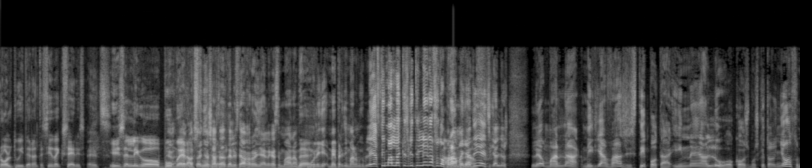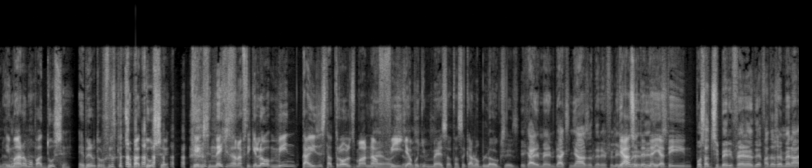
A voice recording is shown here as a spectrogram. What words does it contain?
troll του Ιντερνετ. Εσύ δεν ξέρεις. Έτσι. Είσαι λίγο boomer, Ε, Εγώ ας το νιώσα πούμε. αυτά τα τελευταία χρόνια. Έλεγα στη μάνα μου. Ναι. μου έλεγε, με έπαιρνε η μάνα μου και μου λέει Αυτοί οι μαλάκες γιατί λένε αυτό το Α, πράγμα. μπράβο. Γιατί έτσι κι αλλιώς. Λέω Μανά, μην διαβάζεις τίποτα. Είναι αλλού ο κόσμος και το νιώθουν. Η μάνα μου απαντούσε. Έμπαινε με το προφίλ της και τους απαντούσε. και συνέχιζαν αυτοί. Και λέω: Μην ταΐζεις τα trolls, μάνα. Ναι, όχι, φύγε από όχι, εκεί όχι. μέσα. Θα σε κάνω blog, ξέρεις. Οι καημένοι. Εντάξει, νοιάζονται ρε φίλε. για το Νοιάζονται, παιδί ναι, τους. γιατί. Πώς θα τους συμπεριφέρονται. Φαντάζομαι εμένα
